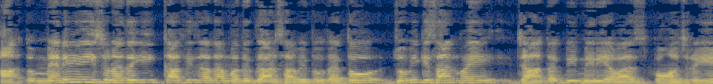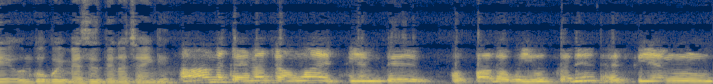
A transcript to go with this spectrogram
हाँ तो मैंने भी यही सुना था कि काफ़ी ज़्यादा मददगार साबित होता है। तो जो भी किसान भाई जहाँ तक भी मेरी आवाज़ पहुँच रही है उनको कोई मैसेज देना चाहेंगे? हाँ मैं कहना चाहूँगा एचपीएम के उत्पादों को यूज़ करें। एचपीएम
